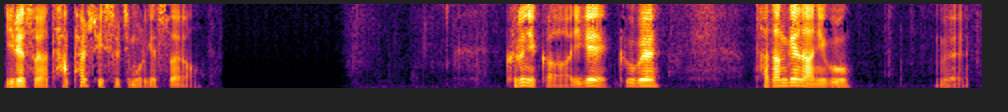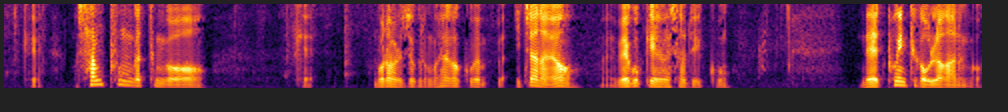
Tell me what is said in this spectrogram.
이래서야 다 팔 수 있을지 모르겠어요. 그러니까 이게 그 왜 다단계는 아니고 왜 이렇게 뭐 상품 같은 거 이렇게 뭐라 그러죠? 그런 거 해갖고 왜 있잖아요. 외국계 회사도 있고. 넷 포인트가 올라가는 거.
